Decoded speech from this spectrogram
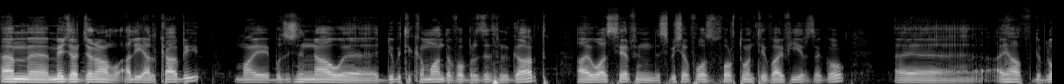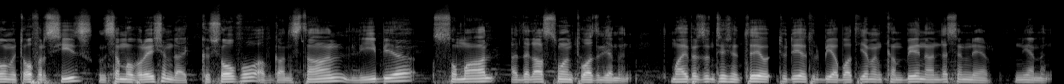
I'm uh, Major General Ali Al Kabi. My position now, uh, Deputy Commander for Presidential Guard. I was serving in the Special Forces for 25 years ago. Uh, I have deployment overseas in some operation like Kosovo, Afghanistan, Libya, Somal, and the last one was Yemen. My presentation today, today will be about Yemen campaign and lesson learned in Yemen.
